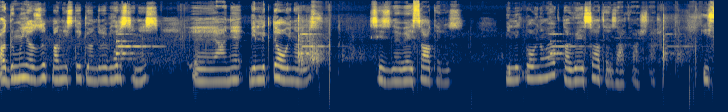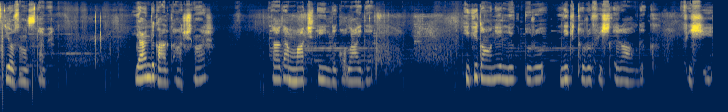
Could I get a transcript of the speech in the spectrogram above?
adımı yazıp bana istek gönderebilirsiniz. E, yani birlikte oynarız. Sizle vs atarız. Birlikte oynama yok da vs atarız arkadaşlar. İstiyorsanız tabi. Yendik arkadaşlar. Zaten maç değildi kolaydı. İki tane lig turu lig turu fişleri aldık. Fişi.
